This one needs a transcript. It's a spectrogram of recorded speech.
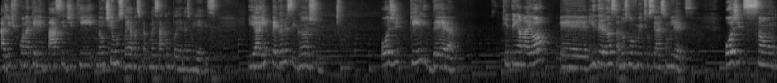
a gente ficou naquele impasse de que não tínhamos verbas para começar a campanha das mulheres. E aí, pegando esse gancho, hoje quem lidera, quem tem a maior é, liderança nos movimentos sociais são mulheres. Hoje são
